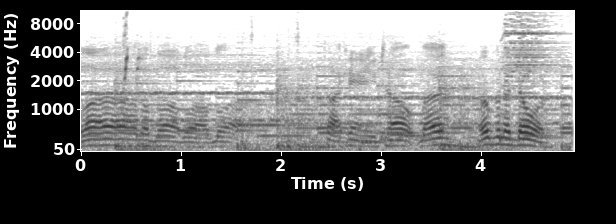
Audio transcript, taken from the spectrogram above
Blah, blah, blah, blah, blah. Why can't you talk, bud? Open the door.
